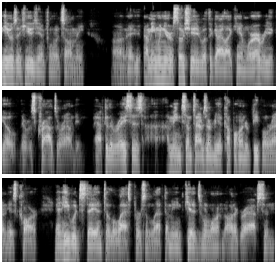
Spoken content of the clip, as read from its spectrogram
he was a huge influence on me. Uh, I mean, when you're associated with a guy like him, wherever you go, there was crowds around him. After the races, I mean, sometimes there'd be a couple hundred people around his car, and he would stay until the last person left. I mean, kids were wanting autographs and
